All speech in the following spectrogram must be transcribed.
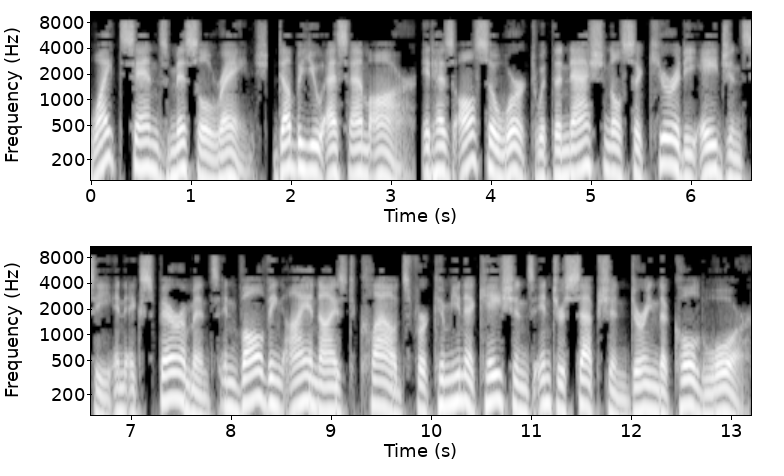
White Sands Missile Range WSMR it has also worked with the National Security Agency in experiments involving ionized clouds for communications interception during the Cold War.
